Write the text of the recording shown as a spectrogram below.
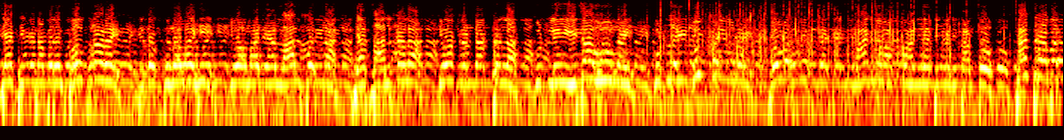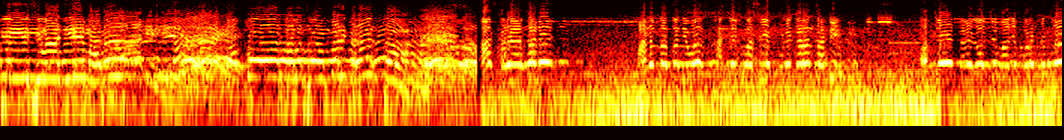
ज्या ठिकाणापर्यंत पोहोचणार आहे तिथं कुणालाही किंवा माझ्या या लाल परीला या चालकाला किंवा कंडक्टरला कुठलीही इजा होऊ नये कुठलंही दुःख येऊ नये एवढं मी तुझ्या चरणी मागणं मागतो आणि या ठिकाणी थांबतो. छत्रपती शिवाजी महाराज की जय. डॉक्टर बाबासाहेब आंबेडकरांचा आज खऱ्या अर्थाने आनंदाचा दिवस पुणेकरांसाठी आमचे तळेगावचे माझे परम मित्र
